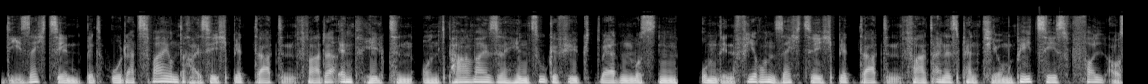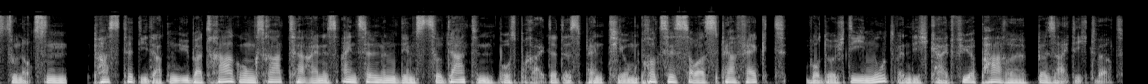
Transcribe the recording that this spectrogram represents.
die 16-Bit oder 32-Bit Datenpfade enthielten und paarweise hinzugefügt werden mussten, um den 64-Bit-Datenpfad eines Pentium-PCs voll auszunutzen, passte die Datenübertragungsrate eines einzelnen DIMMs zur Datenbusbreite des Pentium-Prozessors perfekt, wodurch die Notwendigkeit für Paare beseitigt wird.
